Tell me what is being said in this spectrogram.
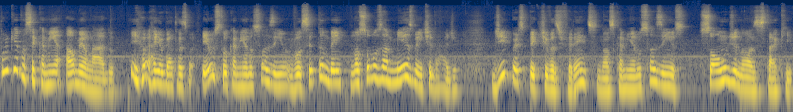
por que você caminha ao meu lado? E aí o gato responde: Eu estou caminhando sozinho, você também. Nós somos a mesma entidade. De perspectivas diferentes, nós caminhamos sozinhos. Só um de nós está aqui.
